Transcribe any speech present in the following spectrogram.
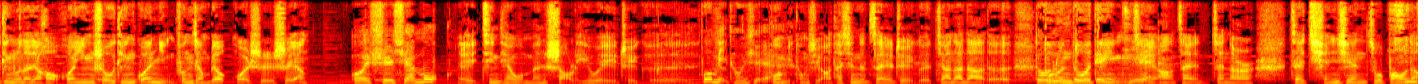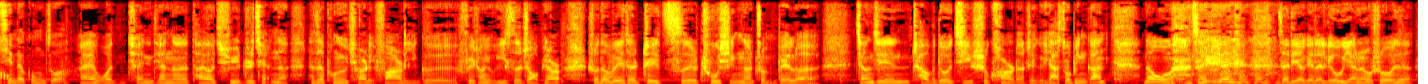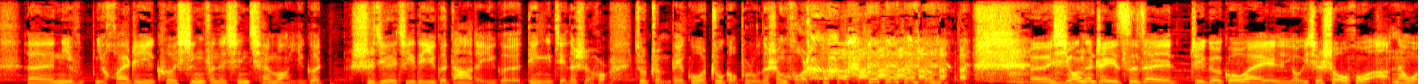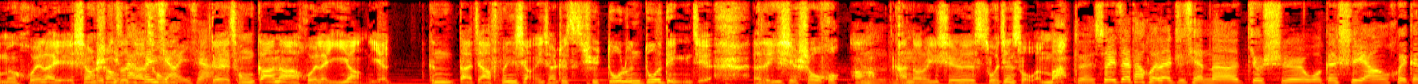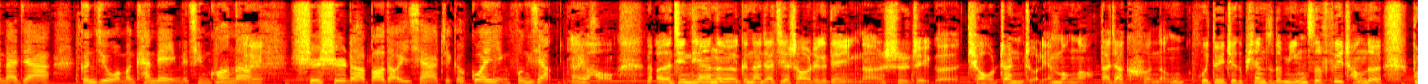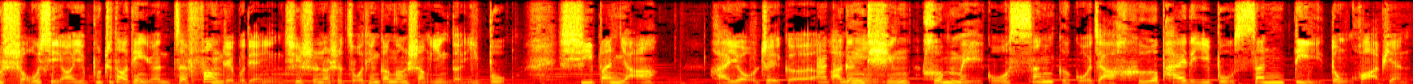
听众，大家好，欢迎收听《观影风向标》，我是石阳。我是玄木，哎，今天我们少了一位这个波米同学。波米同学啊，他现在在这个加拿大的多伦多电影节啊，在在那儿在前线做报道。辛勤的工作。哎，我前几天呢，他要去之前呢，他在朋友圈里发了一个非常有意思的照片，说他为他这次出行呢准备了将近差不多几十块的这个压缩饼干。那我在底下 在底下给他留言了，我说呃，你你怀着一颗兴奋的心前往一个世界级的一个大的一个。电影节的时候，就准备过猪狗不如的生活了。呃，希望他这一次在这个国外有一些收获啊。那我们回来也像上次他从对从戛纳回来一样，也。跟大家分享一下这次去多伦多电影节呃的一些收获啊，看到了一些所见所闻吧。对，所以在他回来之前呢，就是我跟施阳会跟大家根据我们看电影的情况呢，实时的报道一下这个观影风向。哎，好，那今天呢，跟大家介绍这个电影呢是这个《挑战者联盟》啊，大家可能会对这个片子的名字非常的不熟悉啊，也不知道电影院在放这部电影。其实呢，是昨天刚刚上映的一部。西班牙，还有这个阿根廷和美国三个国家合拍的一部 3D 动画片。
